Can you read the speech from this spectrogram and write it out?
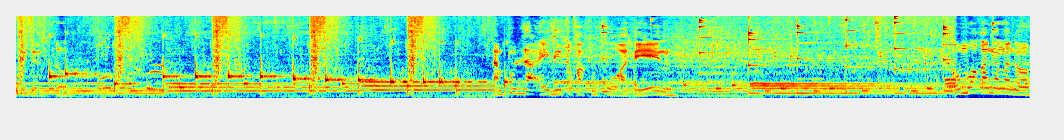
ganito. Eh dito ka kukuha din. Kumuha ka ng ano?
